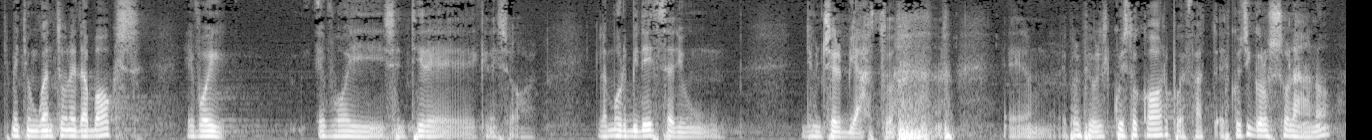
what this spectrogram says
Ti metti un guantone da box e vuoi, e vuoi sentire, che ne so, la morbidezza di un, di un cerbiatto. è, proprio questo corpo è, fatto, è così grossolano,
